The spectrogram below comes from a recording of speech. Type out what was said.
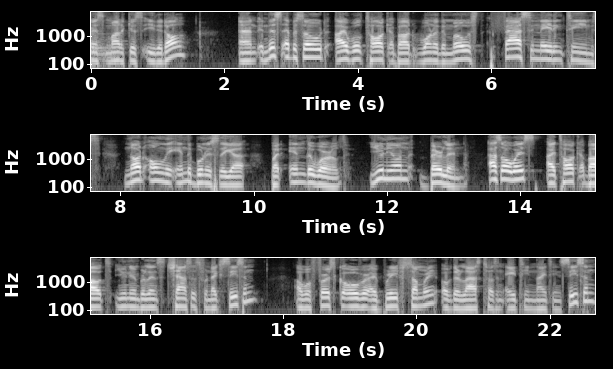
is Marcus Iredal, and in this episode, I will talk about one of the most fascinating teams, not only in the Bundesliga, but in the world Union Berlin. As always, I talk about Union Berlin's chances for next season. I will first go over a brief summary of their last 2018 19 season.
